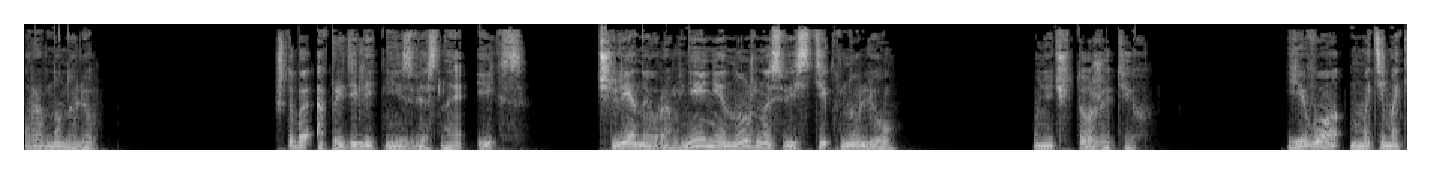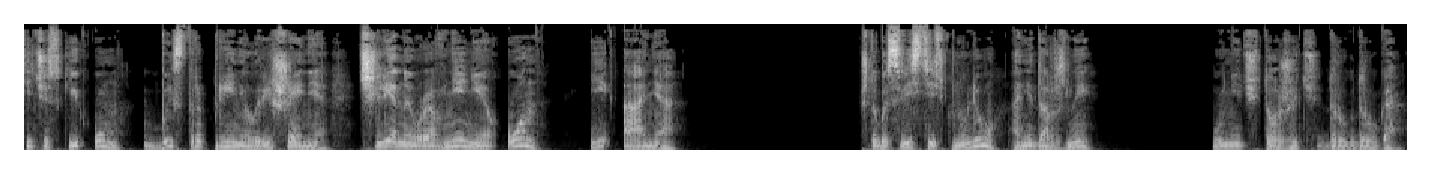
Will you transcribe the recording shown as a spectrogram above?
равно нулю. Чтобы определить неизвестное x, члены уравнения нужно свести к нулю, уничтожить их. Его математический ум быстро принял решение члены уравнения он и Аня. Чтобы свестись к нулю, они должны уничтожить друг друга.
